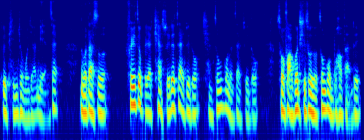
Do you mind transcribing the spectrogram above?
对贫穷国家免债，那么但是非洲国家欠谁的债最多？欠中共的债最多。说法国提出的，中共不好反对。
